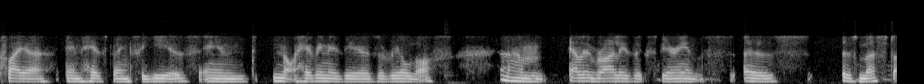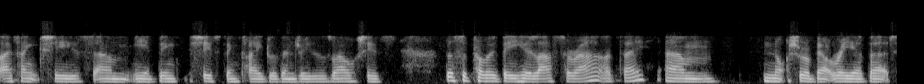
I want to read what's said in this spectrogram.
player and has been for years, and not having her there is a real loss um, Ali Riley's experience is is missed. I think she's um, yeah been she's been plagued with injuries as well. She's this would probably be her last hurrah, I'd say. Um, not sure about Ria, but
